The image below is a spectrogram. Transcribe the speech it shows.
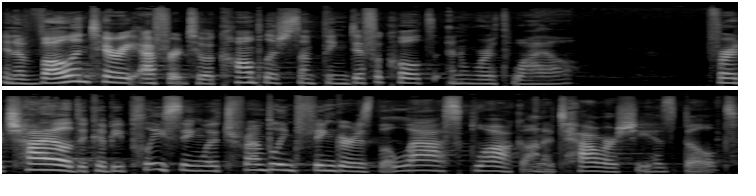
in a voluntary effort to accomplish something difficult and worthwhile. For a child, it could be placing with trembling fingers the last block on a tower she has built,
